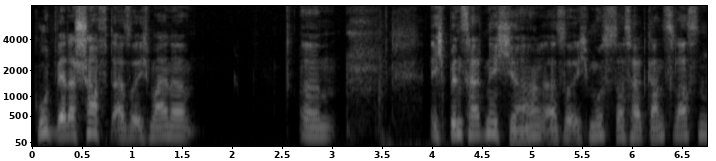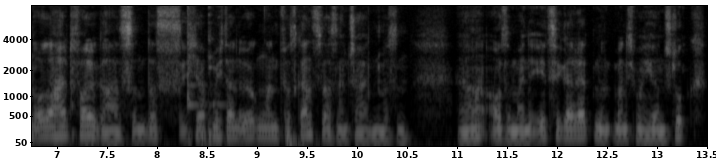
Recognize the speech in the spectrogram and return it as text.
gut, wer das schafft. Also ich meine, ähm, ich bin's halt nicht, ja. Also ich muss das halt ganz lassen oder halt Vollgas. Und das, ich habe mich dann irgendwann fürs Ganzlassen entscheiden müssen. Ja, außer meine E-Zigaretten und manchmal hier einen Schluck,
